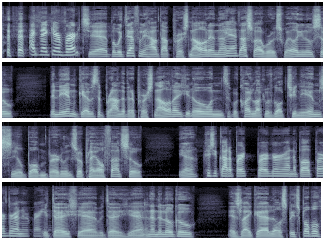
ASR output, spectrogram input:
I think you're Bert. Yeah, but we definitely have that personality, and that, Yeah. that's why it works well, you know. So the name gives the brand a bit of personality, you mm. know, and we're quite lucky we've got two names, you know, Bob and Bert. We can sort of play off that. So yeah, Because you've got a Bert burger and a Bob burger and a we do, yeah, we do, yeah. And then the logo is like a little speech bubble.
